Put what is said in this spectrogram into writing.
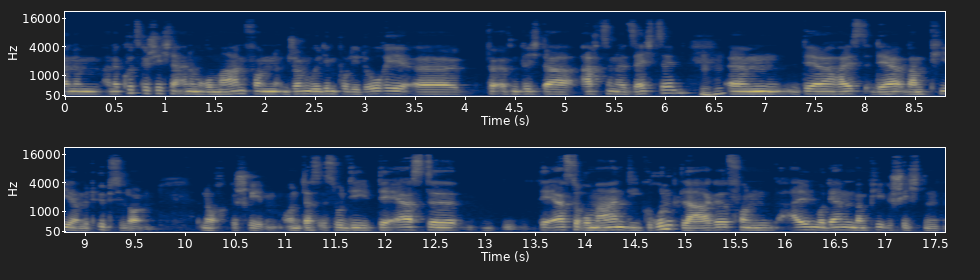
einem, einer Kurzgeschichte, einem Roman von John William Polidori, äh, veröffentlicht da 1816. Mhm. Ähm, der heißt Der Vampir mit Y noch geschrieben. Und das ist so die, der erste der erste Roman die Grundlage von allen modernen Vampirgeschichten,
